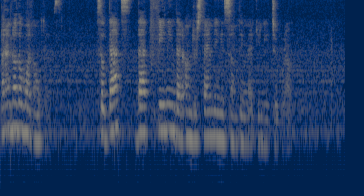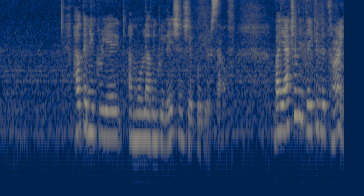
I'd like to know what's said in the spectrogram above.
but another one opens. So that's that feeling, that understanding is something that you need to grow. How can you create a more loving relationship with yourself? By actually taking the time,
